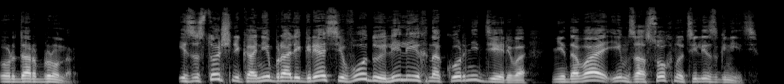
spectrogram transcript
Урдарбрунер. Из источника они брали грязь и воду и лили их на корни дерева, не давая им засохнуть или сгнить.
